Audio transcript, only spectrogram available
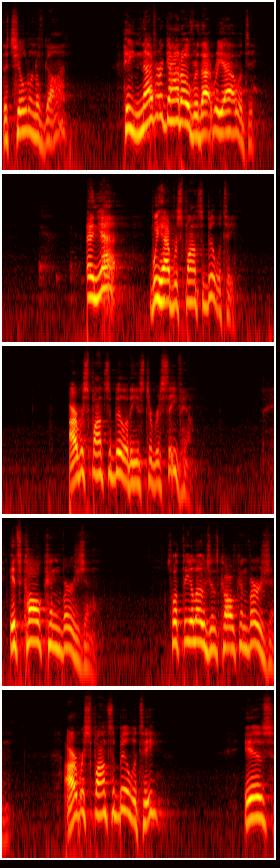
the children of God. He never got over that reality. And yet, we have responsibility. Our responsibility is to receive Him. It's called conversion. It's what theologians call conversion. Our responsibility is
